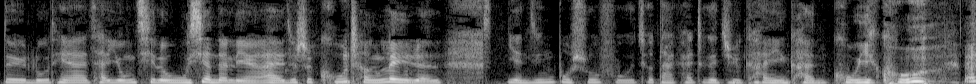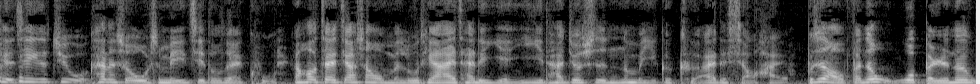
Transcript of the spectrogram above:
对卢天爱才涌起了无限的怜爱，就是哭成泪人，眼睛不舒服就打开这个剧看一看，哭一哭。而且这个剧我看的时候，我是每一集都在哭。然后再加上我们卢天爱才的演绎，他就是那么一个可爱的小孩。不知道，反正我本人的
